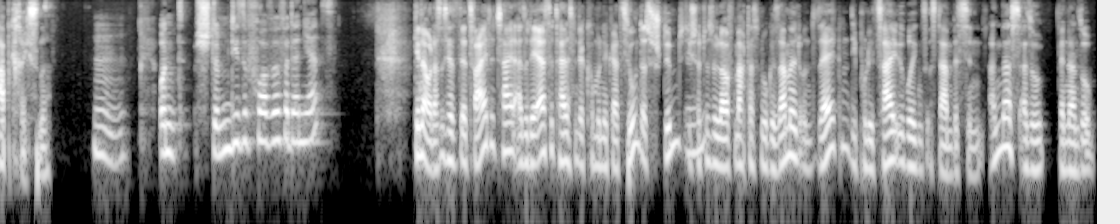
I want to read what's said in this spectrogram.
abkriegst. Ne? Hm. Und stimmen diese Vorwürfe denn jetzt? Genau, das ist jetzt der zweite Teil. Also der erste Teil ist mit der Kommunikation, das stimmt. Die mhm. Stadt Düsseldorf macht das nur gesammelt und selten. Die Polizei übrigens ist da ein bisschen anders. Also wenn dann so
